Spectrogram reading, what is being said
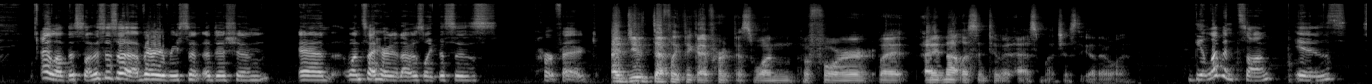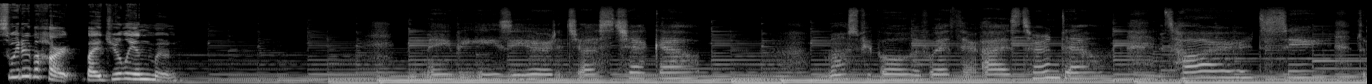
I love this song. This is a very recent addition, and once I heard it, I was like, "This is perfect." I do definitely think I've heard this one before, but I had not listened to it as much as the other one. The 11th song is Sweeter the Heart by Julian Moon. Easier to just check out. Most people live with their eyes turned down. It's hard to see the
